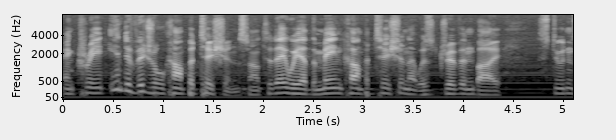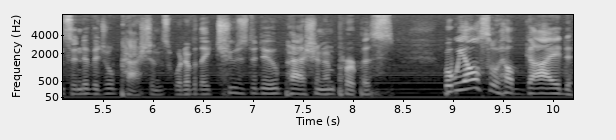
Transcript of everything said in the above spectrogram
and create individual competitions. Now, today we had the main competition that was driven by students' individual passions, whatever they choose to do, passion and purpose. But we also help guide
